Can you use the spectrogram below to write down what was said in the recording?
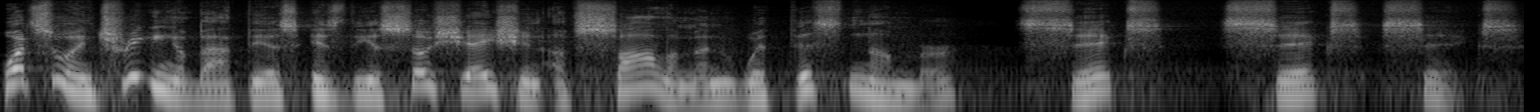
What's so intriguing about this is the association of Solomon with this number 666.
